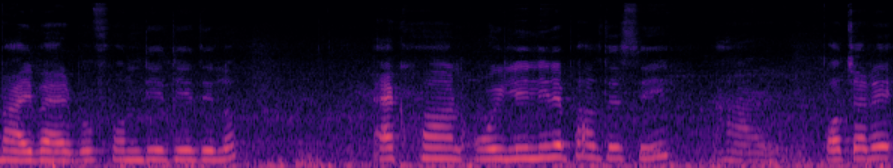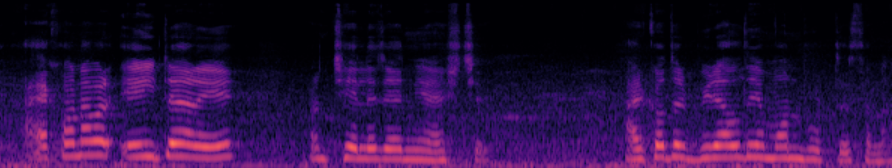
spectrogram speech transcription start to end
ভাই ভাইয়ের বউ ফোন দিয়ে দিয়ে দিল। এখন ওই লিলিরে পালতেছি আর পচারে, এখন আবার এইটারে ছেলে যায় নিয়ে আসছে। আর কি ওদের বিড়াল দিয়ে মন ভরতেছে না।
